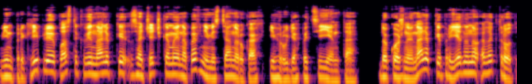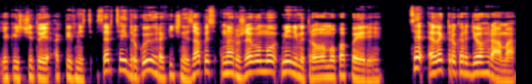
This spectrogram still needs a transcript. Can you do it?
Він прикріплює пластикові наліпки з гачечками на певні місця на руках і грудях пацієнта. До кожної наліпки приєднано електрод, який щитує активність серця і друкує графічний запис на рожевому міліметровому папері. Це електрокардіограма.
